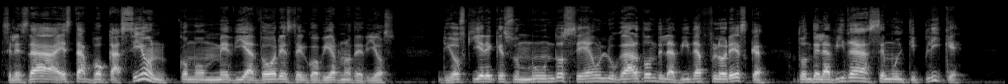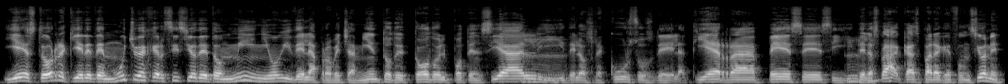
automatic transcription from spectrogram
se les da esta vocación como mediadores del gobierno de Dios. Dios quiere que su mundo sea un lugar donde la vida florezca, donde la vida se multiplique. Y esto requiere de mucho ejercicio de dominio y del aprovechamiento de todo el potencial y Mm. de los recursos de la tierra, peces y de las vacas para que funcione.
